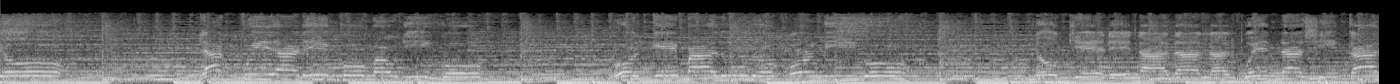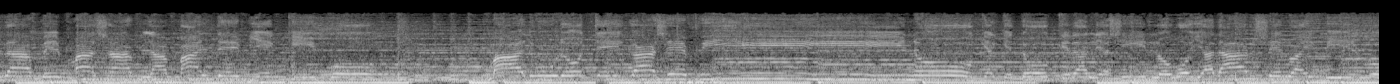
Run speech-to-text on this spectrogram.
Yo la cuidaré como a un hijo, porque maduro conmigo. Nada las buenas y cada vez más habla mal de mi equipo. Maduro, téngase fino, que al que toque darle así lo voy a dárselo ahí mismo.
